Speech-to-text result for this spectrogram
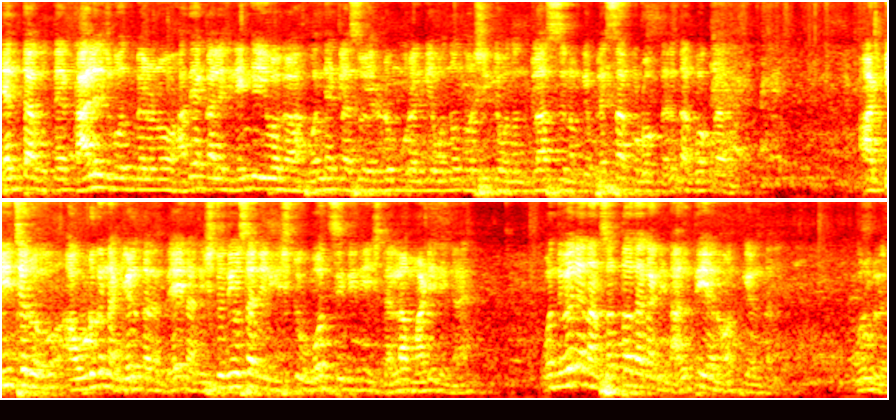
ಟೆಂತ್ ಆಗುತ್ತೆ. ಕಾಲೇಜ್ಗೆ ಹೋದ್ಮೇಲೂ ಅದೇ ಕಾಲೇಜ್ ಹೆಂಗೆ ಇವಾಗ ಒಂದನೇ ಕ್ಲಾಸು ಎರಡು ಮೂರು ಹಂಗೆ ಒಂದೊಂದು ವರ್ಷಕ್ಕೆ ಒಂದೊಂದು ಕ್ಲಾಸ್ ನಮಗೆ ಪ್ಲಸ್ ಹಾಕೊಂಡು ಹೋಗ್ತಾರೆ ಅಂತ ಹೋಗ್ತಾರೆ. ಆ ಟೀಚರು ಆ ಹುಡುಗನ ಹೇಳ್ತಾರಂತೆ ನಾನು ಇಷ್ಟು ದಿವಸ ನಿನ್ಗೆ ಇಷ್ಟು ಓದಿಸಿದ್ದೀನಿ, ಇಷ್ಟೆಲ್ಲ ಮಾಡಿದ್ದೀನಿ. ಒಂದು ವೇಳೆ ನಾನು ಸತ್ತೋದಾಗ ನೀನು ಅಲ್ತೀಯೇನೋ ಅಂತ ಕೇಳ್ತಾನೆ ಗುರುಗಳು,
